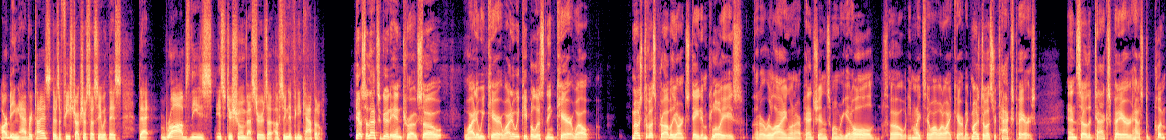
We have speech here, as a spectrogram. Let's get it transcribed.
are being advertised, there's a fee structure associated with this that robs these institutional investors of significant capital. Yeah, so that's a good intro. So why do we care? Why do we people listening care? Well, most of us probably aren't state employees that are relying on our pensions when we get old. So you might say, well, what do I care? But most of us are taxpayers. And so the taxpayer has to put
